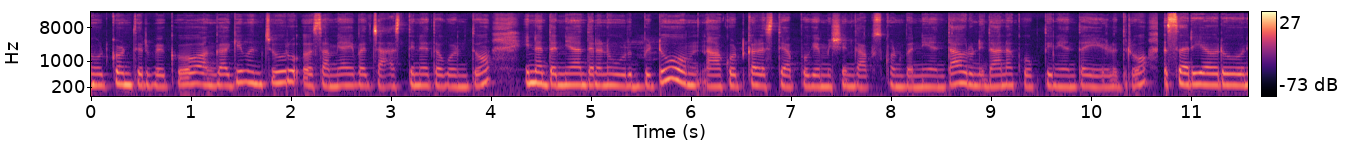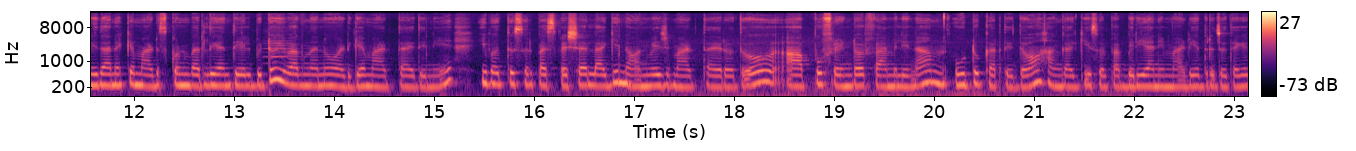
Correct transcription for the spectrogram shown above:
ನೋಡ್ಕೊಳ್ತಿರ್ಬೇಕು ಹಂಗಾಗಿ ಒಂಚೂರು ಸಮಯ ಇವತ್ತು ಜಾಸ್ತಿನೇ ತೊಗೊಳ್ತು ಇನ್ನು ಧನ್ಯದನೂ ಹುರಿದ್ಬಿಟ್ಟು ಕೊಟ್ಟು ಕಳಿಸ್ತೆ ಅಪ್ಪುಗೆ ಮಿಷಿನ್ಗೆ ಹಾಕ್ಸ್ಕೊಂಡು ಬನ್ನಿ ಅಂತ. ಅವರು ನಿಧಾನಕ್ಕೆ ಹೋಗ್ತೀನಿ ಅಂತ ಹೇಳಿದ್ರು. ಸರಿ, ಅವರು ನಿಧಾನಕ್ಕೆ ಮಾಡಿಸ್ಕೊಂಡು ಬರಲಿ ಅಂತ ಹೇಳ್ಬಿಟ್ಟು ಇವಾಗ ನಾನು ಅಡುಗೆ ಮಾಡ್ತಾ ಇದ್ದೀನಿ. ಇವತ್ತು ಸ್ವಲ್ಪ ಸ್ಪೆಷಲ್ ನಾನ್ ವೆಜ್ ಮಾಡ್ತಾ ಇರೋದು. ಅಪ್ಪು ಫ್ರೆಂಡ್ ಅವ್ರ ಫ್ಯಾಮಿಲಿನ ಊಟಕ್ಕೆ ಕರ್ತಿದ್ದೋ ಹಾಗಾಗಿ ಸ್ವಲ್ಪ ಬಿರಿಯಾನಿ ಮಾಡಿ ಅದ್ರ ಜೊತೆಗೆ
